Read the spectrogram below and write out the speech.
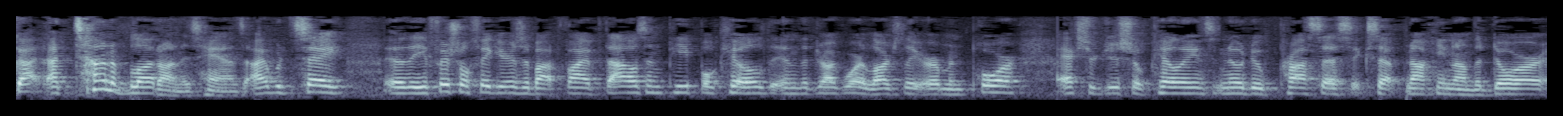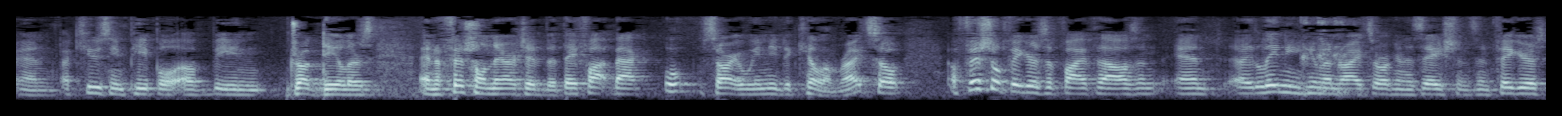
got a ton of blood on his hands. I would say uh, the official figure is about 5,000 people killed in the drug war, largely urban poor, extrajudicial killings, no due process except knocking on the door and accusing people of being drug dealers, an official narrative that they fought back, oh, sorry, we need to kill them, right? So official figures of 5,000 and uh, leading human rights organizations and figures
